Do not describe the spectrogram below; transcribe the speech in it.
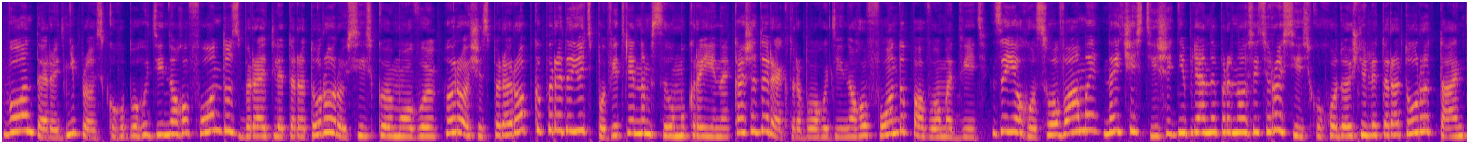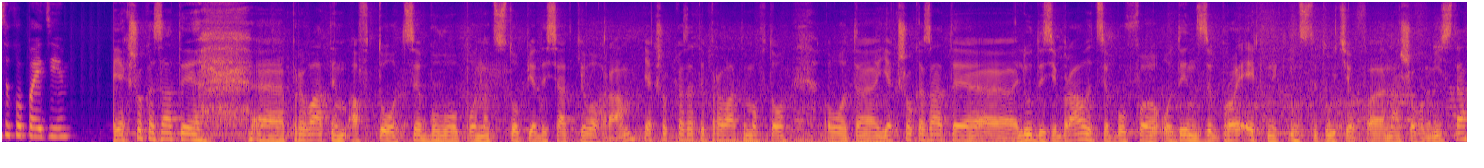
Волонтери Дніпровського благодійного фонду збирають літературу російською мовою. Гроші з переробки передають повітряним силам України, каже директор благодійного фонду Павло Медвідь. За його словами, найчастіше дніпряни приносять російську художню літературу та енциклопедії. Якщо казати приватним авто, це було понад 150 кілограм. Якщо казати приватним авто, от е, якщо казати е, люди зібрали, це був е, один з проєктних інститутів е, нашого міста.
